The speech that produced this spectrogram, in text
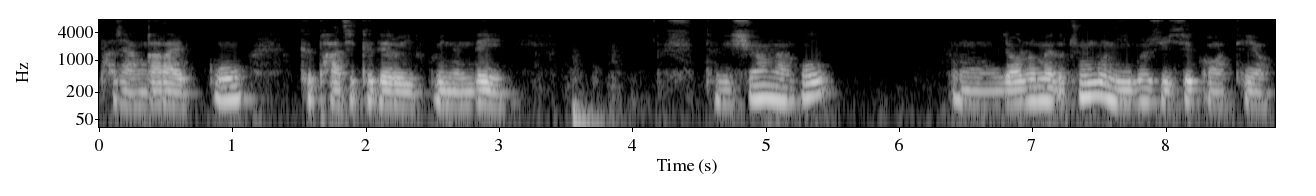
다시 안 갈아입고 그 바지 그대로 입고 있는데 되게 시원하고 음, 여름에도 충분히 입을 수 있을 것 같아요.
